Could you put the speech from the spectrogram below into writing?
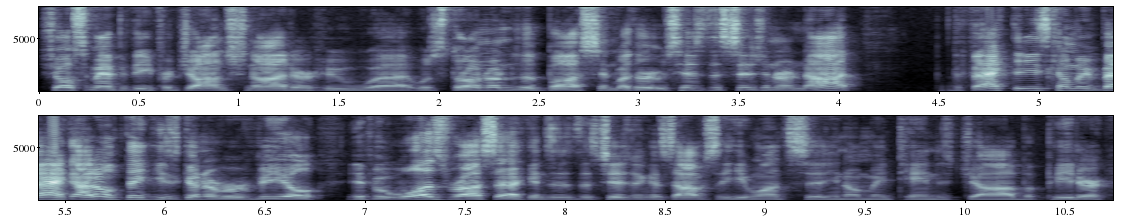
show some empathy for John Schneider, who uh, was thrown under the bus, and whether it was his decision or not, the fact that he's coming back, I don't think he's going to reveal if it was Ross Atkins' decision, because obviously he wants to, you know, maintain his job. But Peter,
